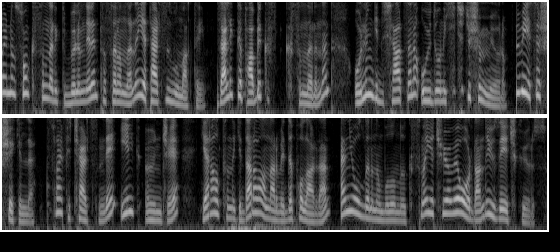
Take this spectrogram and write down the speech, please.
Oyunun son kısımlarındaki bölümlerin tasarımlarını yetersiz bulmaktayım. Özellikle fabrika kıs- kısımlarının oyunun gidişatına uyduğunu hiç düşünmüyorum. Sebebi ise şu şekilde. Half-Life içerisinde ilk önce yer altındaki dar alanlar ve depolardan en yollarının bulunduğu kısma geçiyor ve oradan da yüzeye çıkıyoruz.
